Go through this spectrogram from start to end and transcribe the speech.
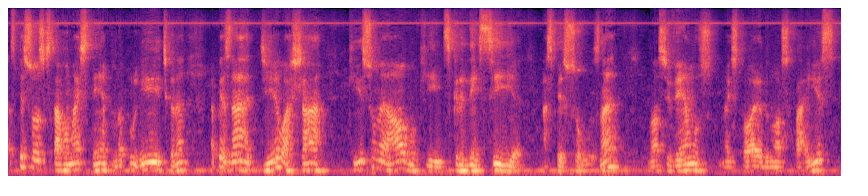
as pessoas que estavam mais tempo na política, né? Apesar de eu achar que isso não é algo que descredencia as pessoas, né? Nós tivemos na história do nosso país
